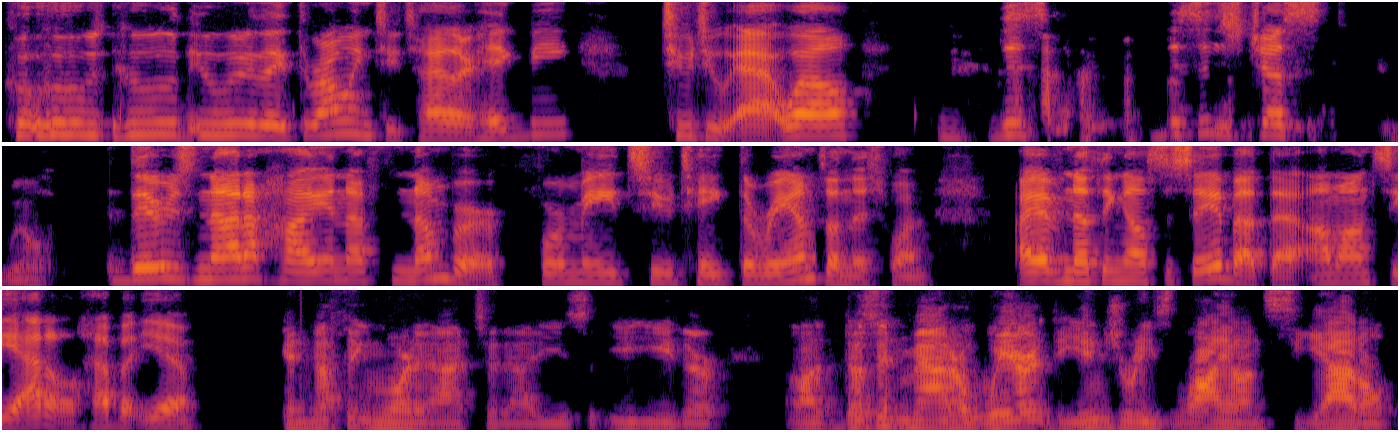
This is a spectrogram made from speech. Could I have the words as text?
who who who who are they throwing to? Tyler Higbee, Tutu Atwell this this is just. There's not a high enough number for me to take the Rams on this one. I have nothing else to say about that. I'm on Seattle. How about you? And nothing more to add to that either. Uh, doesn't matter where the injuries lie on Seattle.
